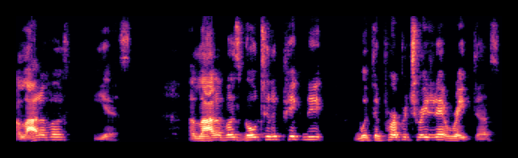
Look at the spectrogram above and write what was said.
A lot of us, yes. A lot of us go to the picnic with the perpetrator that raped us.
